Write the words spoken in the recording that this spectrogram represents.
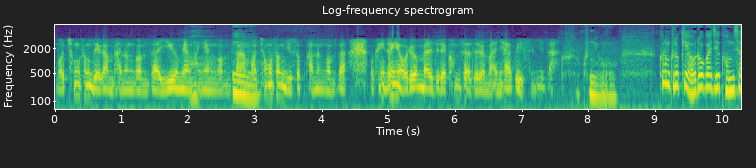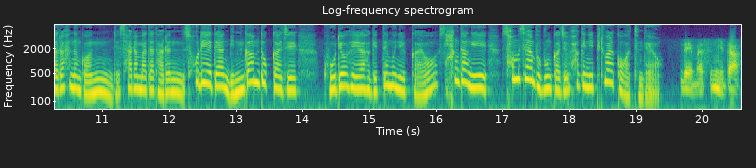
뭐 청성 뇌관 반응 검사, 이음양 방향 검사, 아, 네. 뭐 청성 성성 지속 반응 검사 뭐 굉장히 어려운 말들의 검사들을 많이 하고 있습니다. 그렇군요. 그럼 그렇게 여러 가지 검사를 하는 건 사람마다 다른 소리에 대한 민감도까지 고려해야 하기 때문일까요? 상당히 섬세한 부분까지 확인이 필요할 것 같은데요. 네, 맞습니다.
